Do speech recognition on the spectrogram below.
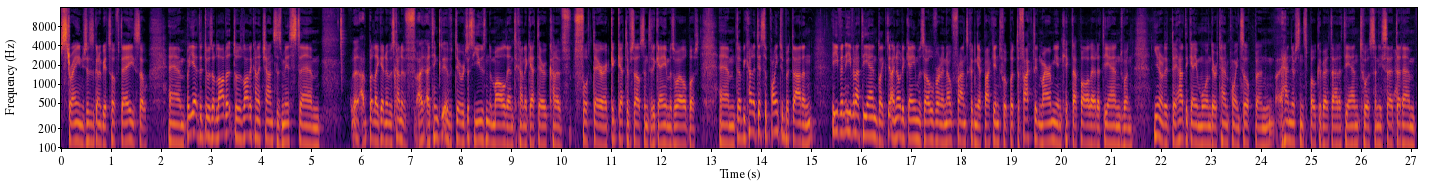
strange. This is going to be a tough day. So, um, but yeah, there was a lot of there was a lot of kind of chances missed. Um, but like, and it was kind of, I, I think it, they were just using them all then to kind of get their kind of foot there, get, get themselves into the game as well. But um, they'll be kind of disappointed with that. And even even at the end, like I know the game was over, and I know France couldn't get back into it. But the fact that Marmion kicked that ball out at the end, when you know they, they had the game won, they were ten points up, and Henderson spoke about that at the end to us, and he said yeah. that um,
